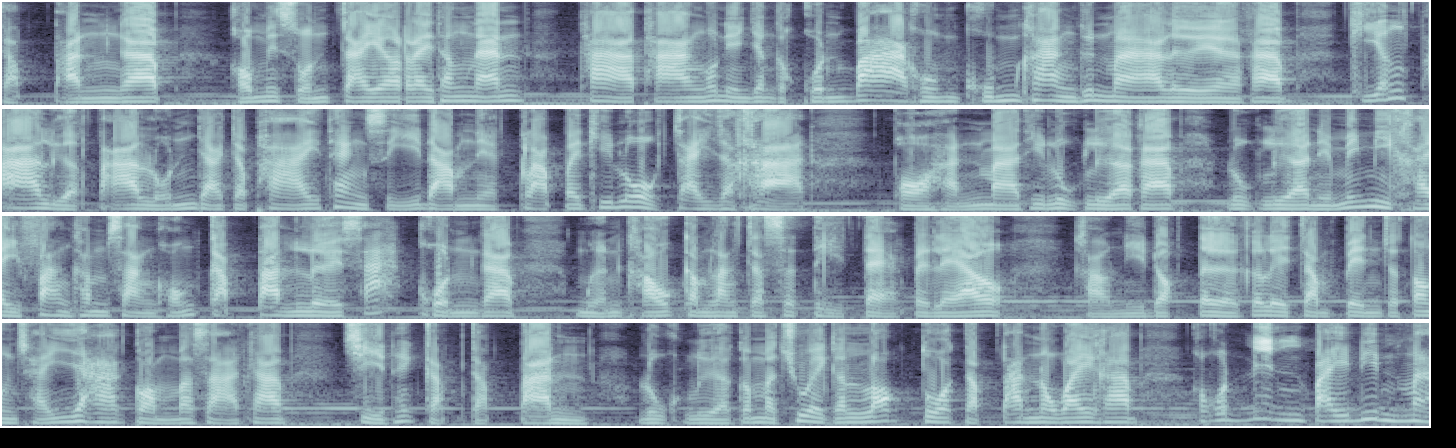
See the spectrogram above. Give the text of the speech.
กัปตันครับ เขาไม่สนใจอะไรทั้งนั้นท่าทางเขาเนี่ยยังกับคนบ้าคงคุ้มข้างขึ้นมาเลยนะครับ เคียงตาเหลือกตาหลนอยากจะพายแท่งสีดำเนี่ยกลับไปที่โลกใจจะขาด พอหันมาที่ลูกเรือครับ ลูกเรือเนี่ยไม่มีใครฟังคำสั่งของกัปตันเลยสักคนครับ เหมือนเขากำลังจะสติแตกไปแล้วคราวนี้ด็อกเตอร์ก็เลยจำเป็นจะต้องใช้ยากล่อมประสาทครับ ฉีดให้กับกัปตัน ลูกเรือก็มาช่วยกันล็อกตัวกัปตันเอาไว้ครับเขาก็ดิ้นไปดิ้นมา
